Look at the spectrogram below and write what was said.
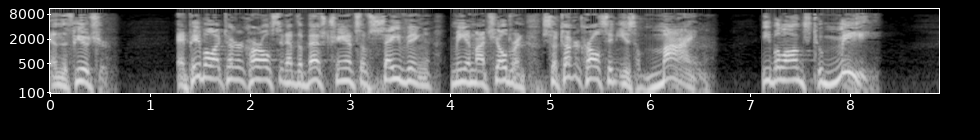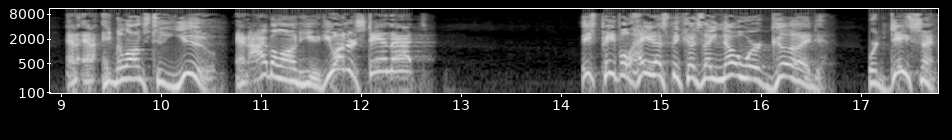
in the future. And people like Tucker Carlson have the best chance of saving me and my children. So Tucker Carlson is mine. He belongs to me. And, and, he belongs to you. And I belong to you. Do you understand that? These people hate us because they know we're good. We're decent.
